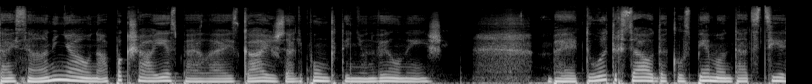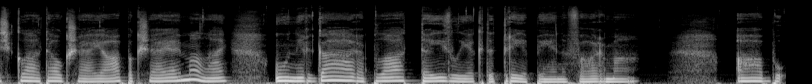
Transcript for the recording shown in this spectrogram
Tai sāniņā un apakšā iespēlējas gaišzaļi punktiņi un vilnīši bet otrs audekls piemontēts cieši klāt augšējā apakšējai malai un ir gāra, plata, izliekta triepiena formā. Abu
